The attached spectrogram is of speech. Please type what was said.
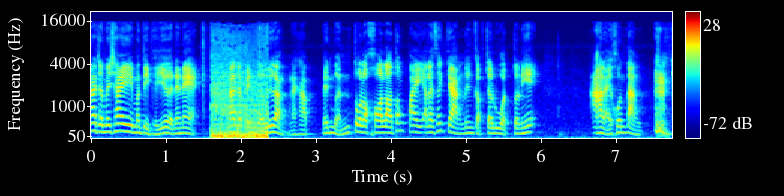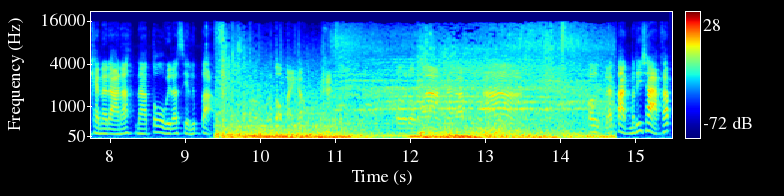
น่าจะไม่ใช่ multiplayer แน่ๆ น่าจะเป็นเนื้อเรื่องนะครับ เป็นเหมือนตัวละครเราต้องไปอะไรสักอย่างหนึ่งกับจรวดตัวนี้อ่าหลายคนต่างคาดเดานะ นาโตเวรัสเซียหรือเปล่า เราดูกันต่อไปครับ เปิดและตัดมาที่ฉากครับ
